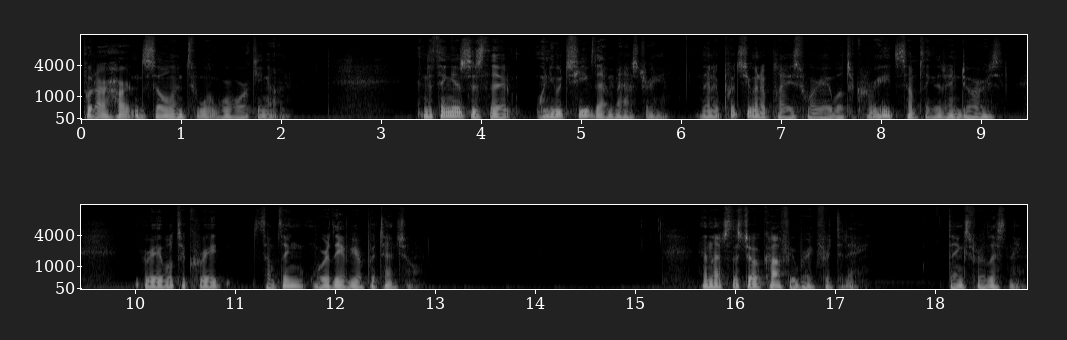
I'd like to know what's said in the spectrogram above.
put our heart and soul into what we're working on. And the thing is, is that when you achieve that mastery, then it puts you in a place where you're able to create something that endures. You're able to create something worthy of your potential. And that's the Stoic Coffee Break for today. Thanks for listening.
